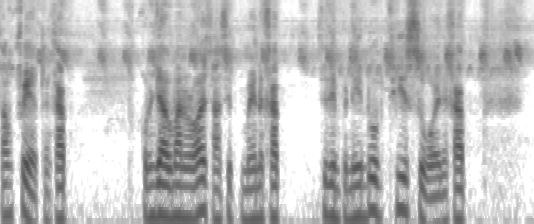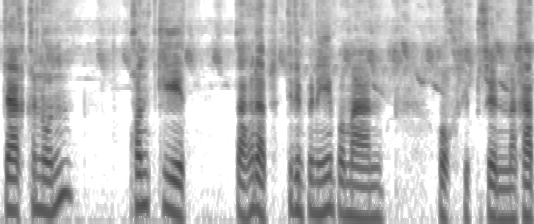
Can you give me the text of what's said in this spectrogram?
สามเฟสนะครับความยาวประมาณ 130 เมตรนะครับ ที่ดินเป็นนี้รูปที่สวยนะครับ จากถนนคอนกรีตต่างระดับที่ดินเป็นนี้ประมาณ 60 เซนนะครับ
